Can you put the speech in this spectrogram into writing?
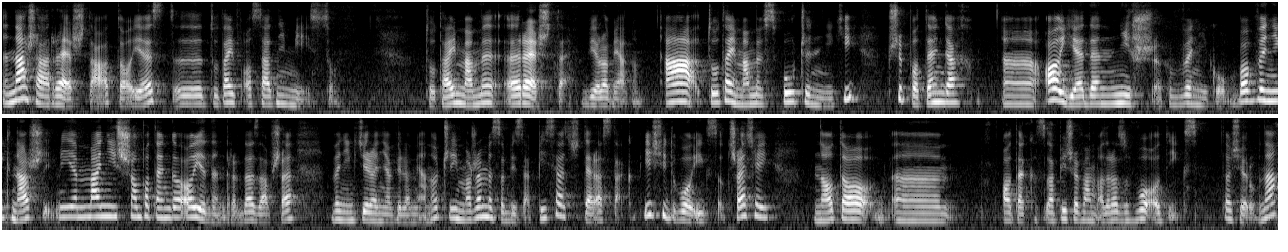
Nasza reszta to jest y, tutaj w ostatnim miejscu. Tutaj mamy resztę wielomianu, a tutaj mamy współczynniki przy potęgach e, o 1 niższych w wyniku, bo wynik nasz ma niższą potęgę o 1, prawda? Zawsze wynik dzielenia wielomianu, czyli możemy sobie zapisać teraz tak. Jeśli to było x do trzeciej, no to e, o tak, zapiszę Wam od razu w od x. To się równa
